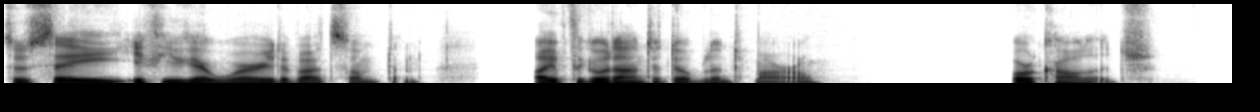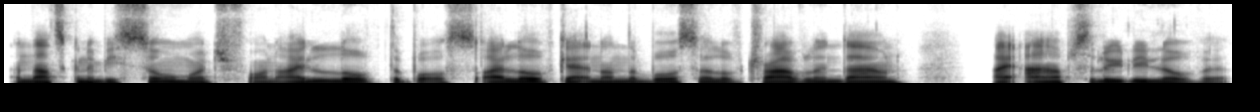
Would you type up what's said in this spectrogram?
So, say if you get worried about something, I have to go down to Dublin tomorrow for college, and that's going to be so much fun. I love the bus. I love getting on the bus. I love traveling down. I absolutely love it.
